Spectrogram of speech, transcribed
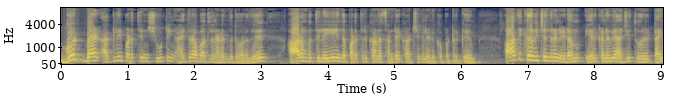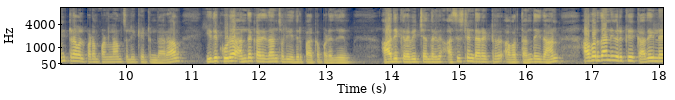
குட் பேட் அக்லி படத்தின் ஷூட்டிங் ஹைதராபாத்தில் நடந்துட்டு வருது. ஆரம்பத்திலேயே இந்த படத்திற்கான சண்டை காட்சிகள் எடுக்கப்பட்டிருக்கு. ஆதிக் ரவிச்சந்திரன் இடம் ஏற்கனவே அஜித் ஒரு டைம் டிராவல் படம் பண்ணலாம்னு சொல்லி கேட்டிருந்தாராம். இது கூட அந்த கதை தான் சொல்லி எதிர்பார்க்கப்படுது. ஆதிக் ரவிச்சந்திரன் அசிஸ்டன்ட் டைரக்டர் அவர் தந்தை தான் அவர் தான் இவருக்கு கதையில்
